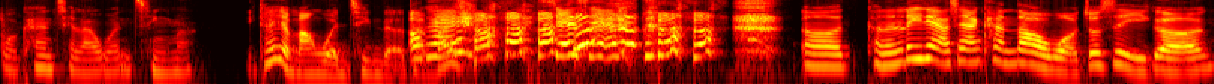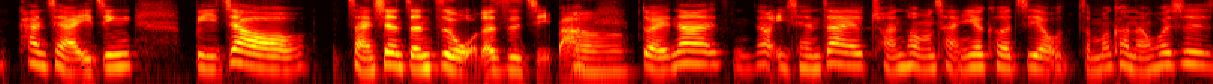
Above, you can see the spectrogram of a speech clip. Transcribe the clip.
我看起来文青吗？你看起来蛮文青的，OK，谢谢。呃，可能莉莉亚现在看到我就是一个看起来已经比较展现真自我的自己吧。对，那你知道以前在传统产业科技，我怎么可能会是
